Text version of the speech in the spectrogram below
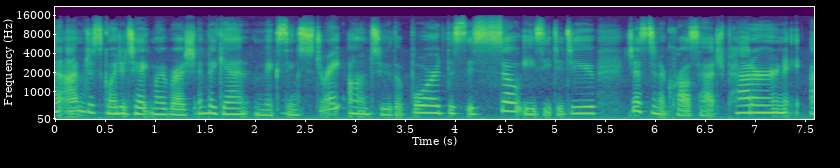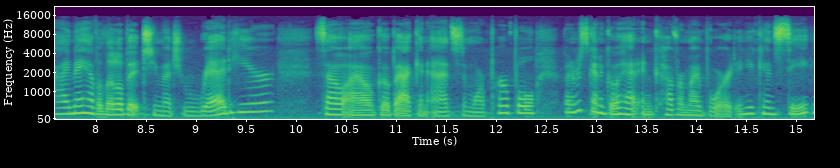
And I'm just going to take my brush and begin mixing straight onto the board. This is so easy to do, just in a crosshatch pattern. I may have a little bit too much red here, so I'll go back and add some more purple, but I'm just going to go ahead and cover my board. And you can see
